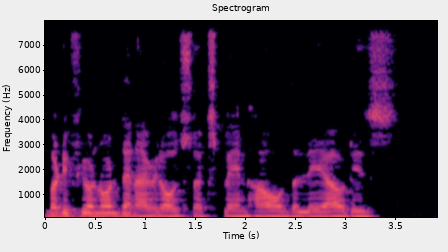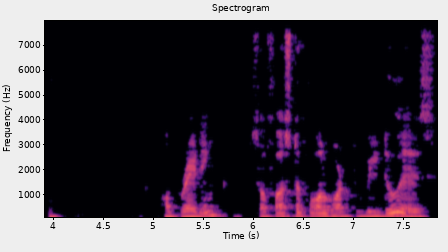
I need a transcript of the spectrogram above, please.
But if you're not then I will also explain how the layout is operating. So first of all what we'll do is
